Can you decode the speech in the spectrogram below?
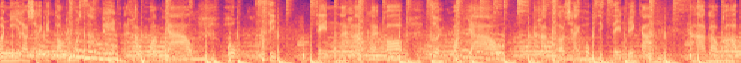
วันนี้เราใช้ใบตองทั้งหมด 3 แผ่นนะครับ ความยาว 60 เซนนะครับ แล้วก็ส่วนความยาวนะครับ เราใช้ 60 เซนด้วยกันนะครับ เราก็เอาใบ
